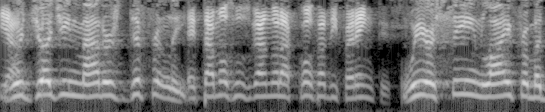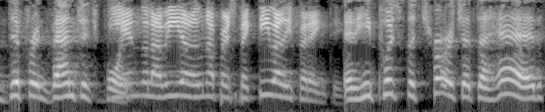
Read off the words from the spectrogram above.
We're judging matters differently. Estamos juzgando las cosas diferentes, We are seeing life from a different vantage point. viendo la vida de una perspectiva diferente. And he puts the church at the head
